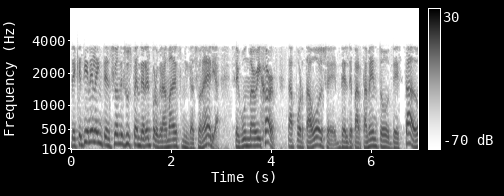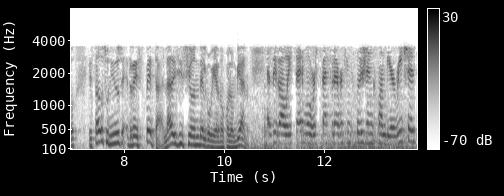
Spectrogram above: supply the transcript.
de que tiene la intención de suspender el programa de fumigación aérea. Según Mary Harf, la portavoz eh, del Departamento de Estado, Estados Unidos respeta la decisión del gobierno colombiano. As we've always said, we'll respect whatever conclusion Colombia reaches.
